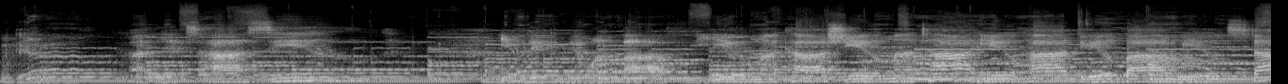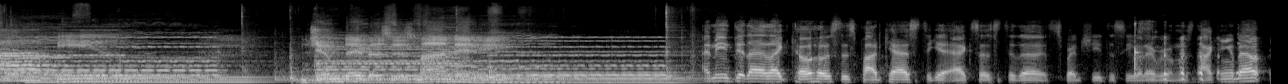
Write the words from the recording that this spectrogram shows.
Girl, my lips are sealed. You make me want barf. Yield my car, shield my tie, heel, high deal, bar wheel, stop you. Jim Davis is my name. I mean, did I like co-host this podcast to get access to the spreadsheet to see what everyone was talking about?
